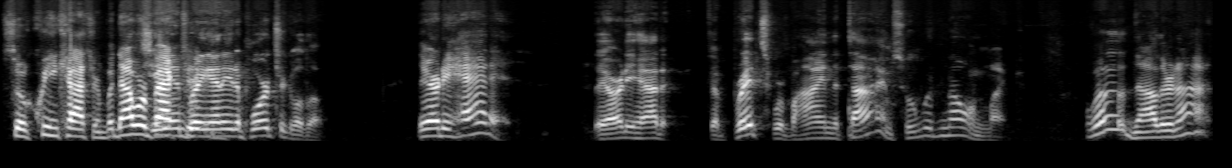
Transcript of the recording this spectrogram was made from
So Queen Catherine, but now we're she back didn't to bring any to Portugal though. they already had it. They already had it. The Brits were behind the times. Who would have known, Mike? Well, now they're not.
